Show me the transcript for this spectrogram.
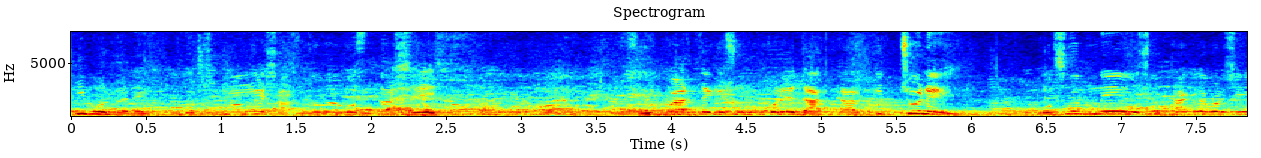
কি বলবেন এই? পশ্চিমবঙ্গের স্বাস্থ্য ব্যবস্থা শেষ। সুইপার থেকে শুরু করে ডাক্তার কিচ্ছু নেই। ওষুধ নেই, ওষুধ থাকলে পরে সেই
